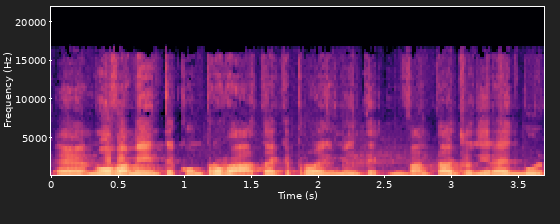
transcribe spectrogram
eh, nuovamente comprovata, è che probabilmente il vantaggio di Red Bull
